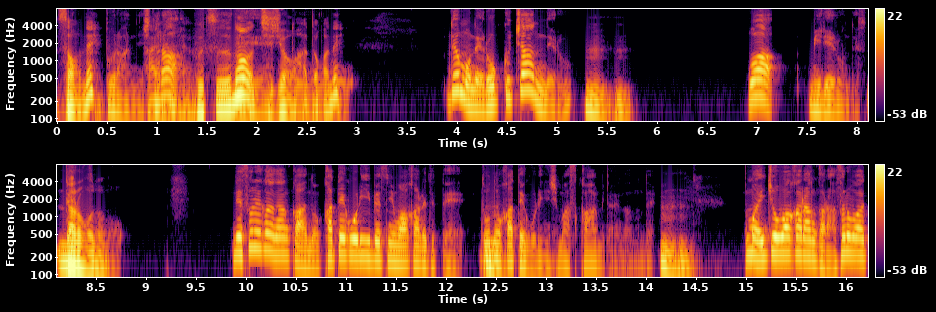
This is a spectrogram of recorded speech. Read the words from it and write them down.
そうね。プランにしたはいら、はいはい普通の地上波とかね。えーと。でもね、6チャンネルうんうん。は見れるんですってなるほどで、それがなんかあの、カテゴリー別に分かれてて、どのカテゴリーにしますか？みたいなので。うんうん。まあ一応分からんから、それは、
